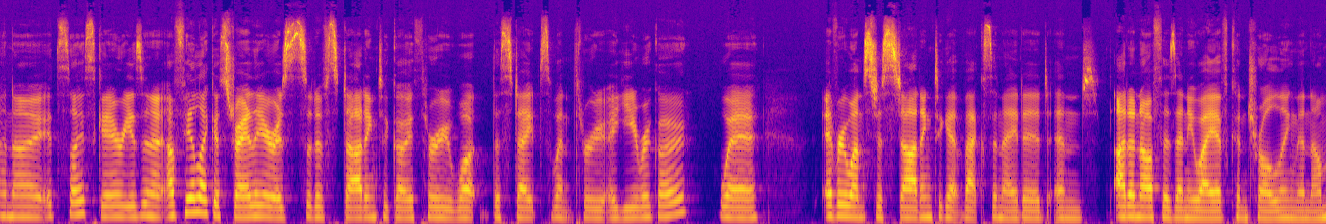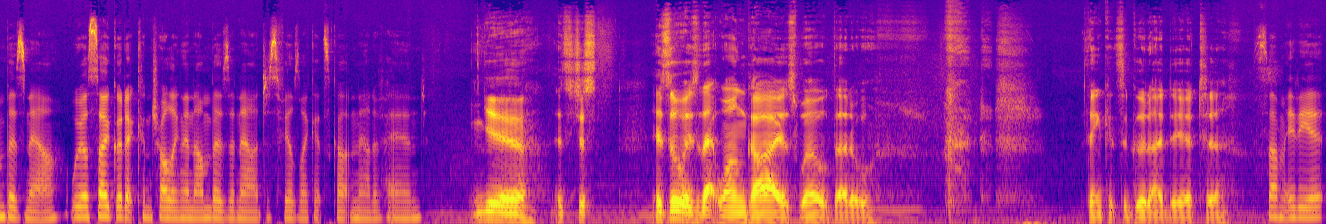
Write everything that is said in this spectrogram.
I know. It's so scary, isn't it? I feel like Australia is sort of starting to go through what the States went through a year ago, where everyone's just starting to get vaccinated. And I don't know if there's any way of controlling the numbers now. We were so good at controlling the numbers, and now it just feels like it's gotten out of hand. Yeah, it's just it's always that one guy as well that'll think it's a good idea to Some idiot.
